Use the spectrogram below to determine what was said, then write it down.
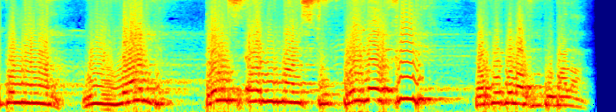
Mpumalanga. We want those animals to benefit the people of Mpumalanga.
